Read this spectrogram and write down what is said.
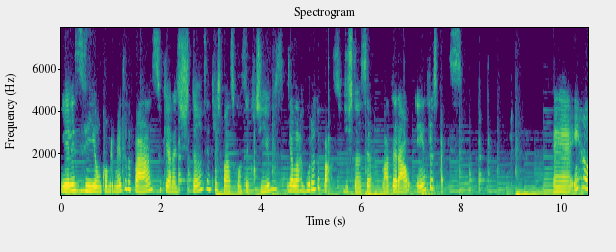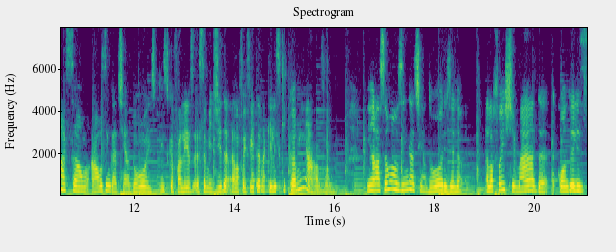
e eles viam o comprimento do passo, que era a distância entre os passos consecutivos, e a largura do passo, distância lateral entre os pés. É, em relação aos engatinhadores, por isso que eu falei, essa medida ela foi feita naqueles que caminhavam. Em relação aos engatinhadores, ele, ela foi estimada quando eles,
